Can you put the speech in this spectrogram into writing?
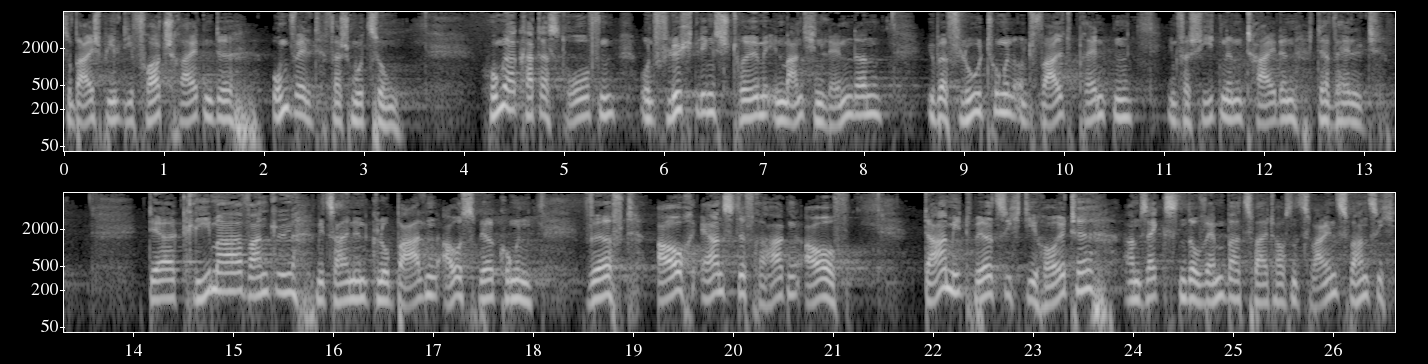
zum Beispiel die fortschreitende Umweltverschmutzung, Hungerkatastrophen und Flüchtlingsströme in manchen Ländern, Überflutungen und Waldbränden in verschiedenen Teilen der Welt. Der Klimawandel mit seinen globalen Auswirkungen wirft auch ernste Fragen auf. Damit wird sich die heute am 6. November 2022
